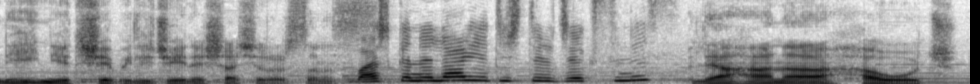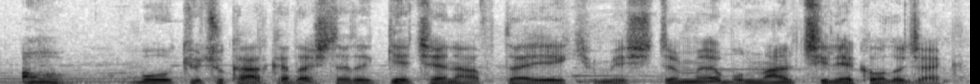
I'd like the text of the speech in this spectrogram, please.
neyin yetişebileceğine şaşırırsınız. Başka neler yetiştireceksiniz? Lahana, havuç. Oh, bu küçük arkadaşları geçen hafta ekmiştim. Bunlar çilek olacak.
